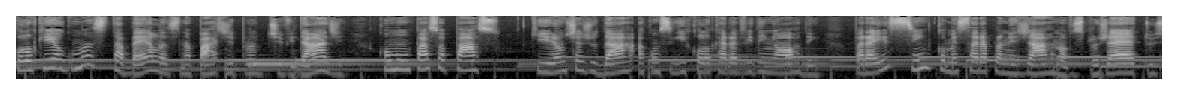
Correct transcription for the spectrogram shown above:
Coloquei algumas tabelas na parte de produtividade como um passo a passo que irão te ajudar a conseguir colocar a vida em ordem, para aí sim começar a planejar novos projetos,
